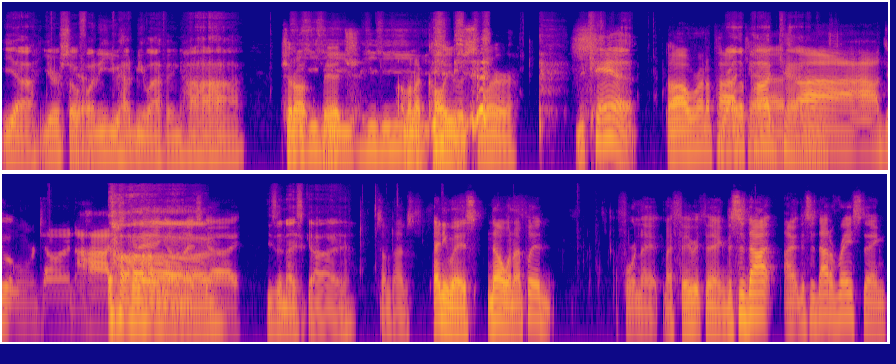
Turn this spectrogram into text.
Yeah, you're so Yeah. funny. You had me laughing. Ha ha ha. Shut up, bitch. I'm gonna call you a slur. you can't. Oh, we're on a podcast. We're on the podcast. Ah, I'll do it when we're done. Ah, just kidding. I'm a nice guy. He's a nice guy. Sometimes. Anyways, no. When I played Fortnite, my favorite thing. This is not. I. This is not a race thing.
